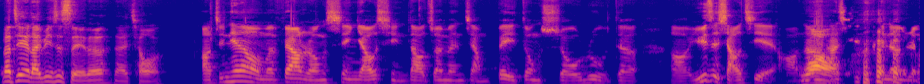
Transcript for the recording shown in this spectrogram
那今天的来宾是谁呢？来，乔王。好，今天呢，我们非常荣幸邀请到专门讲被动收入的呃鱼子小姐哦，那她现在呢人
